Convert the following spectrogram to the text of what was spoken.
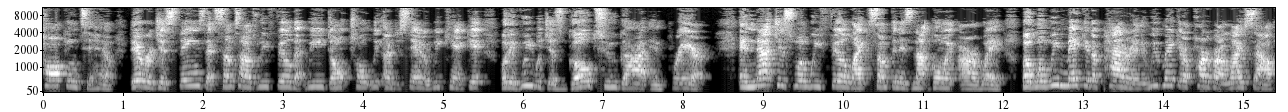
talking to Him. There are just things that sometimes we feel that we don't totally understand or we can't get. But if we would just go to God in prayer and not just when we feel like something is not going our way, but when we make it a pattern and we make it a part of our lifestyle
